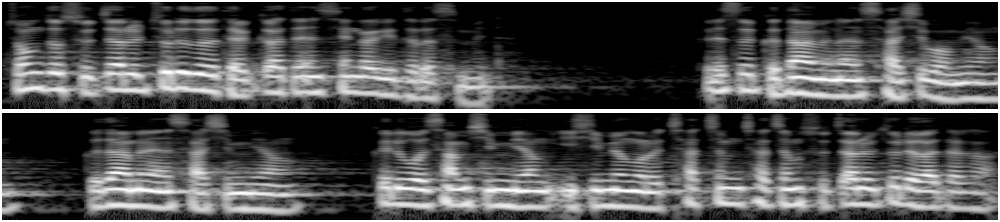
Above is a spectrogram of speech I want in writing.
좀 더 숫자를 줄여도 될 것 같다는 생각이 들었습니다. 그래서 그 다음에는 45명, 그 다음에는 40명, 그리고 30명, 20명으로 차츰차츰 숫자를 줄여가다가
